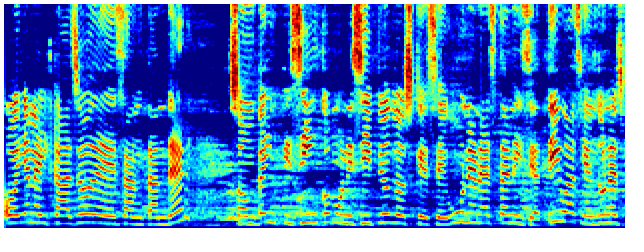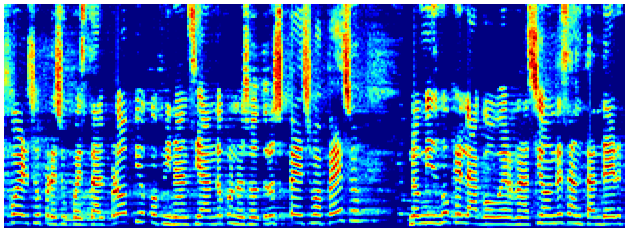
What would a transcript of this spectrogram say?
Hoy en el caso de Santander, son 25 municipios los que se unen a esta iniciativa, haciendo un esfuerzo presupuestal propio, cofinanciando con nosotros peso a peso, lo mismo que la gobernación de Santander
